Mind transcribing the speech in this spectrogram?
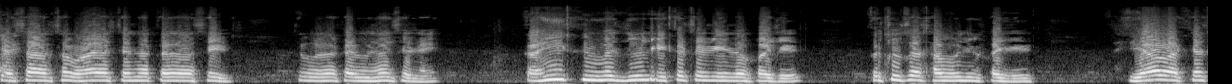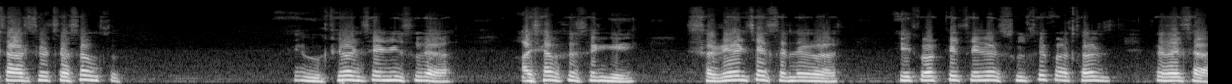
त्याचा अर्थ वाया त्यांना कळत असेल. ते मला काही म्हणायचं नाही. काही किंमत देऊन एकत्र गेलं पाहिजे कचुता थांबवली पाहिजे. या वाक्याचा अर्थ तसा होतो. मुख्यमंत्र्यांनी सुद्धा अशा प्रसंगी सगळ्यांच्या संदर्भात एक वाक्य त्याला सूचक वातावरण करायचा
